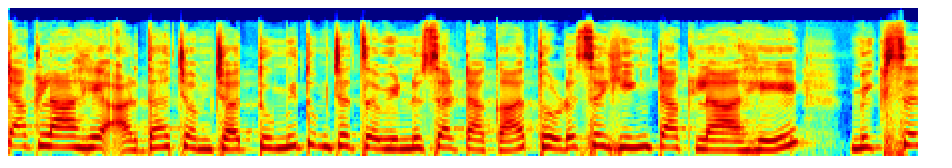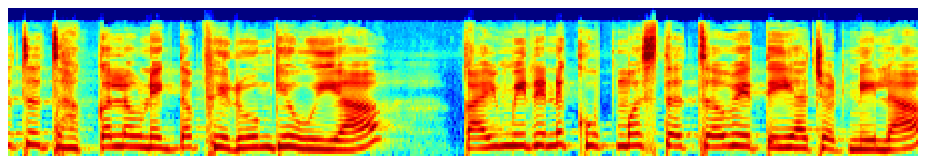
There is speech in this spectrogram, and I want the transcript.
टाकलं आहे अर्धा चमचा. तुम्ही तुमच्या चवीनुसार टाका. थोडंसं हिंग टाकलं आहे. मिक्सरचं झाकण लावून एकदा फिरवून घेऊया. काही मिरेने खूप मस्त चव येते ह्या चटणीला.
